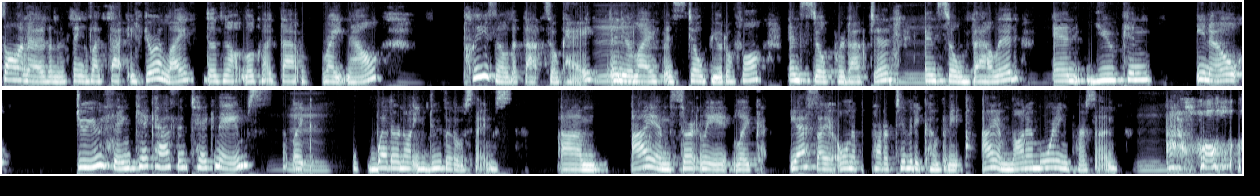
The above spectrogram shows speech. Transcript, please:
saunas and the things like that. If your life does not look like that right now, please know that that's okay mm. and your mm. life is still beautiful and still productive mm. and still valid mm-hmm. and you can you know do your thing kick ass and take names mm. like whether or not you do those things um, i am certainly like yes i own a productivity company i am not a morning person mm. at all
